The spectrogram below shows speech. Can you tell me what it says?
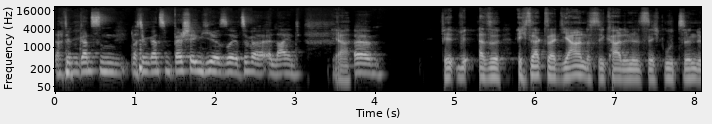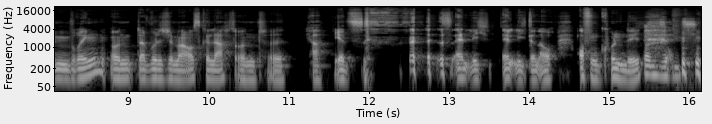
Nach dem ganzen, nach dem ganzen Bashing hier, so, jetzt sind wir aligned. Ja. Ähm, Wir, wir, also ich sag seit Jahren, dass die Cardinals nicht gut sind im Übrigen und da wurde ich immer ausgelacht und äh, ja, jetzt ist endlich, endlich dann auch offenkundig. Konsens.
